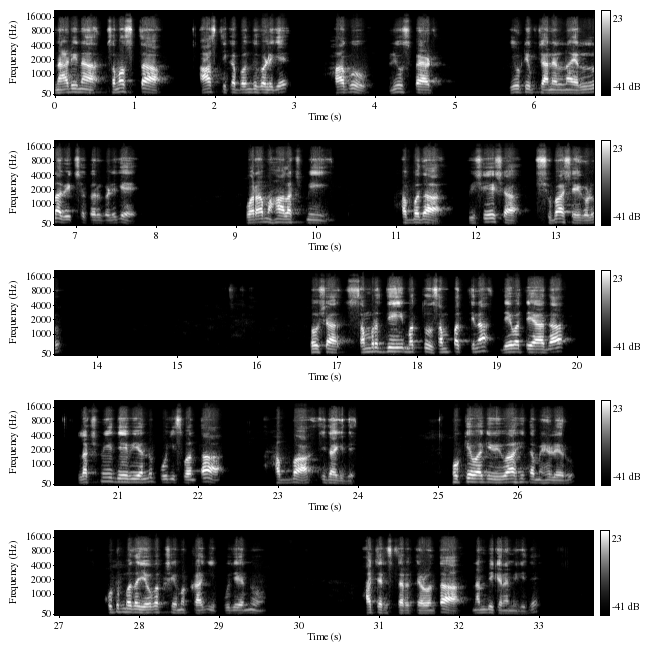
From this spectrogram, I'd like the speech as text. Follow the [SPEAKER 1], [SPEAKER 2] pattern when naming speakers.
[SPEAKER 1] ನಾಡಿನ ಸಮಸ್ತ ಆಸ್ತಿಕ ಬಂಧುಗಳಿಗೆ ಹಾಗೂ ನ್ಯೂಸ್ ಪ್ಯಾಡ್, ಯೂಟ್ಯೂಬ್ ಚಾನೆಲ್ನ ಎಲ್ಲ ವೀಕ್ಷಕರುಗಳಿಗೆ ವರಮಹಾಲಕ್ಷ್ಮಿ ಹಬ್ಬದ ವಿಶೇಷ ಶುಭಾಶಯಗಳು. ಬಹುಶಃ ಸಮೃದ್ಧಿ ಮತ್ತು ಸಂಪತ್ತಿನ ದೇವತೆಯಾದ ಲಕ್ಷ್ಮೀ ದೇವಿಯನ್ನು ಪೂಜಿಸುವಂತ ಹಬ್ಬ ಇದಾಗಿದೆ. ಮುಖ್ಯವಾಗಿ ವಿವಾಹಿತ ಮಹಿಳೆಯರು ಕುಟುಂಬದ ಯೋಗಕ್ಷೇಮಕ್ಕಾಗಿ ಪೂಜೆಯನ್ನು ಆಚರಿಸ್ತಾರೆ ಅಂತ ಹೇಳುವಂತ ನಂಬಿಕೆ ನಮಗಿದೆ.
